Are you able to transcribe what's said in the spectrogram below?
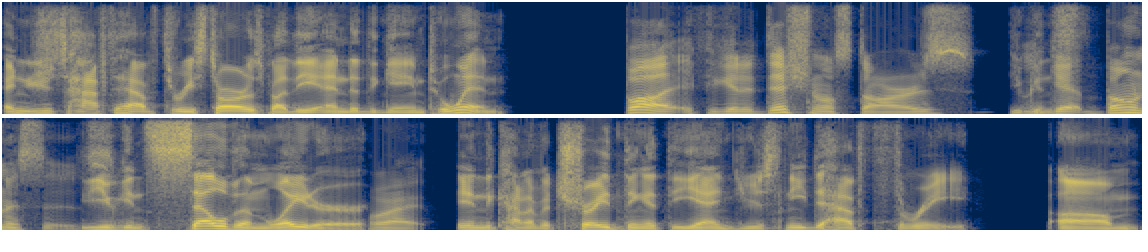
and you just have to have three stars by the end of the game to win. But if you get additional stars, You you, can get bonuses. You can sell them later right. in the kind of a trade thing at the end. You just need to have three. Um,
